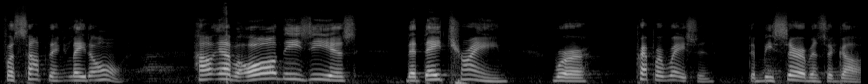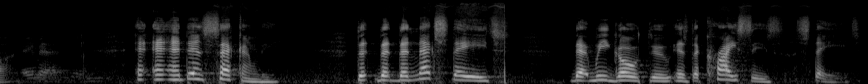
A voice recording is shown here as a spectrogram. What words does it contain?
for something later on. However, all these years that they trained were preparation to be servants of God. And, and, and, then, secondly, the, the, the next stage that we go through is the crisis stage.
